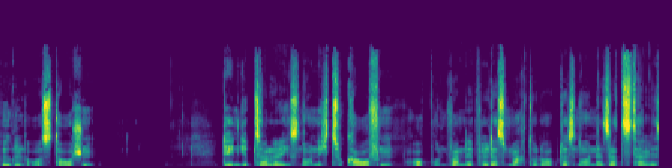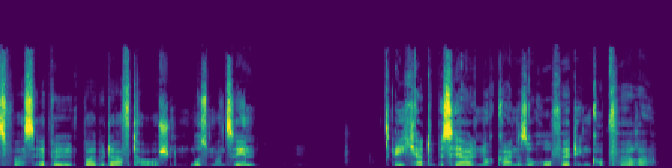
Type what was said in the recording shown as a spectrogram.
Bügel austauschen. Den gibt's allerdings noch nicht zu kaufen. Ob und wann Apple das macht oder ob das nur ein Ersatzteil ist, was Apple bei Bedarf tauscht, muss man sehen. Ich hatte bisher halt noch keine so hochwertigen Kopfhörer.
